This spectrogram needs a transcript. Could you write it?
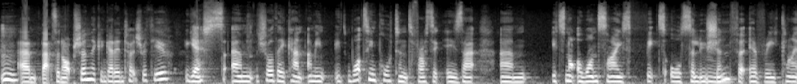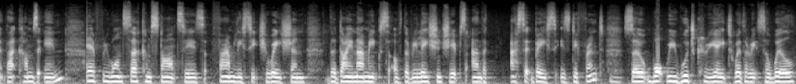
mm. um, that's an option. They can get in touch with you. Yes, um, sure they can. I mean, it, what's important for us is that um, it's not a one size fits all solution mm. for every client that comes in. Everyone's circumstances, family situation, the dynamics of the relationships, and the asset base is different. Mm. So, what we would create, whether it's a will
